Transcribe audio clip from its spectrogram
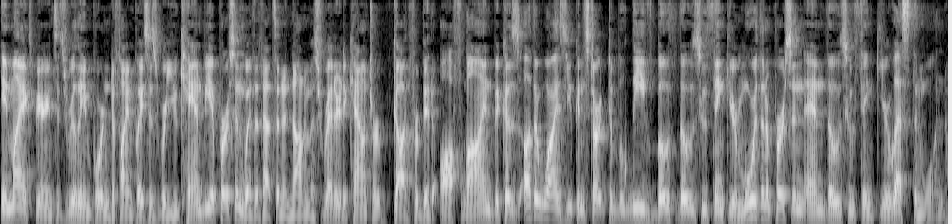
In my experience, it's really important to find places where you can be a person, whether that's an anonymous Reddit account or, God forbid, offline, because otherwise you can start to believe both those who think you're more than a person and those who think you're less than one.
